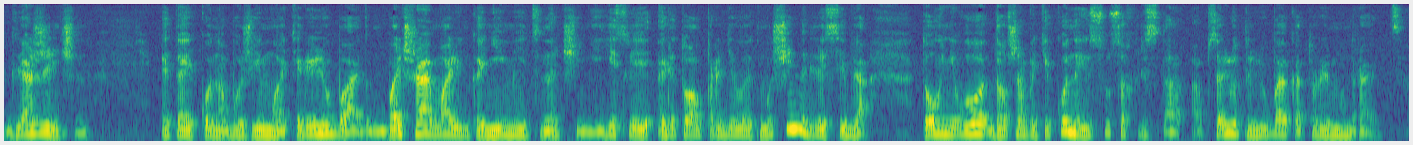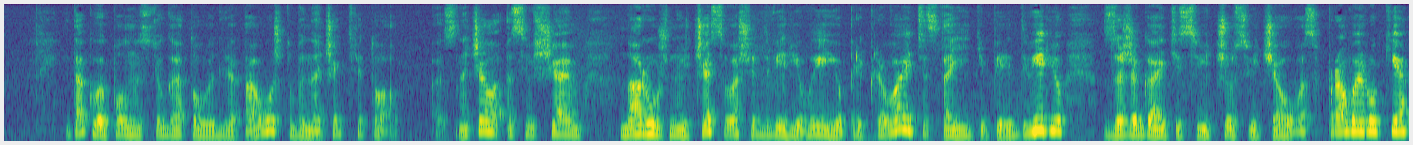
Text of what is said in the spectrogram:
Для женщин это икона Божьей Матери, любая, большая, маленькая, не имеет значения. Если ритуал проделает мужчина для себя, то у него должна быть икона Иисуса Христа, абсолютно любая, которая ему нравится. Итак, вы полностью готовы для того, чтобы начать ритуал. Сначала освещаем наружную часть вашей двери. Вы ее прикрываете, стоите перед дверью, зажигаете свечу, свеча у вас в правой руке,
